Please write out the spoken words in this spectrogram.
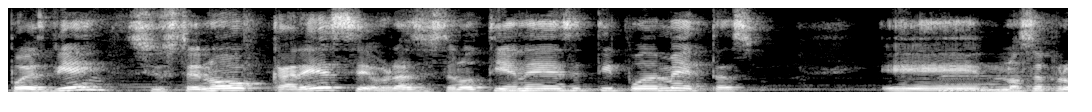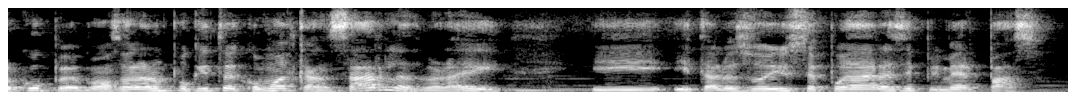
Pues bien, si usted no carece, ¿verdad? Si usted no tiene ese tipo de metas, eh, no se preocupe, vamos a hablar un poquito de cómo alcanzarlas, ¿verdad? Y, tal vez hoy usted pueda dar ese primer paso.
